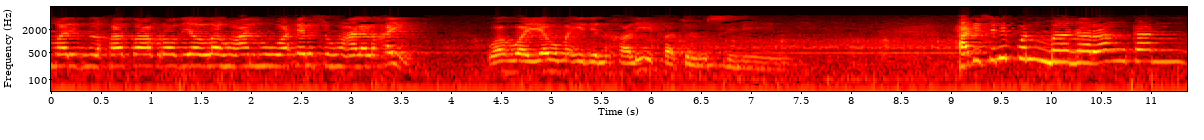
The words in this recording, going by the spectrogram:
Umar bin Al-Khattab radhiyallahu anhu wa hirsuhu 'ala al-khair wa huwa yawma idin khalifatul muslimin. Hadis ini pun menerangkan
